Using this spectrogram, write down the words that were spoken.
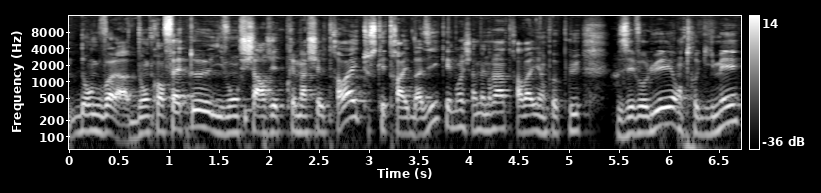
Donc voilà, donc en fait, eux, ils vont charger de prémâcher le travail, tout ce qui est travail basique, et moi j'amènerai un travail un peu plus évolué, entre guillemets,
